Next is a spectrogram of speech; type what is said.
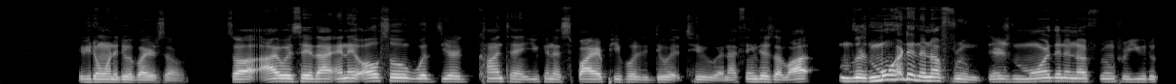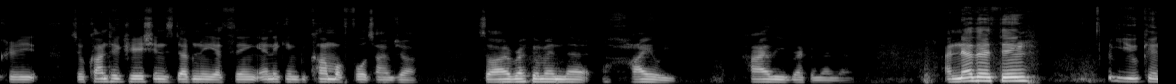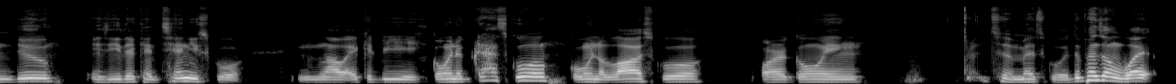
if you don't want to do it by yourself. So I would say that, and it also with your content, you can aspire people to do it too. And I think there's a lot, there's more than enough room. There's more than enough room for you to create. So content creation is definitely a thing, and it can become a full time job. So I recommend that highly, highly recommend that. Another thing you can do is either continue school. Now it could be going to grad school, going to law school, or going to med school. It depends on what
